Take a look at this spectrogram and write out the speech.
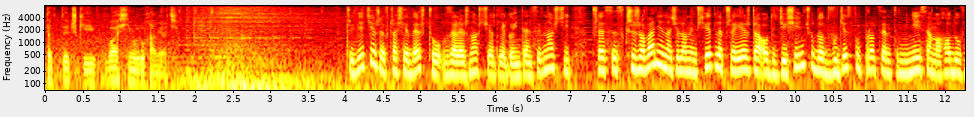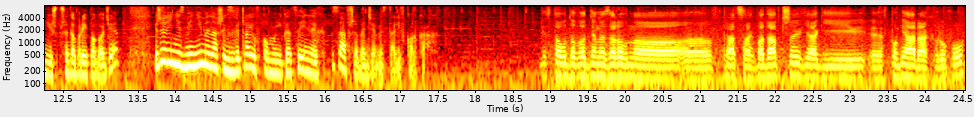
te wtyczki właśnie uruchamiać. Czy wiecie, że w czasie deszczu, w zależności od jego intensywności, przez skrzyżowanie na zielonym świetle przejeżdża od 10 do 20% mniej samochodów niż przy dobrej pogodzie? Jeżeli nie zmienimy naszych zwyczajów komunikacyjnych, zawsze będziemy stali w korkach. Jest to udowodnione zarówno e, w pracach badawczych, jak i e, w pomiarach ruchu,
